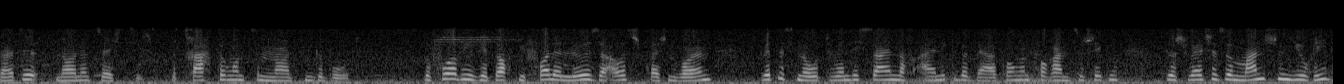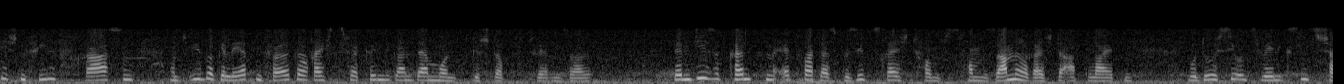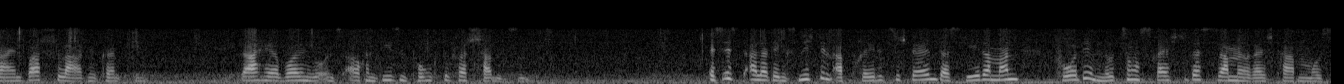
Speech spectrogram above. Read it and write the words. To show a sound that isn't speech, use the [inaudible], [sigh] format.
Seite 69 Betrachtungen zum neunten Gebot. Bevor wir jedoch die volle Löse aussprechen wollen, wird es notwendig sein, noch einige Bemerkungen voranzuschicken, durch welche so manchen juridischen Vielfraßen und übergelehrten Völkerrechtsverkündigern der Mund gestopft werden soll. Denn diese könnten etwa das Besitzrecht vom, vom Sammelrechte ableiten, wodurch sie uns wenigstens scheinbar schlagen könnten. Daher wollen wir uns auch in diesem Punkte verschanzen. Es ist allerdings nicht in Abrede zu stellen, dass jedermann vor dem Nutzungsrecht das Sammelrecht haben muss.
